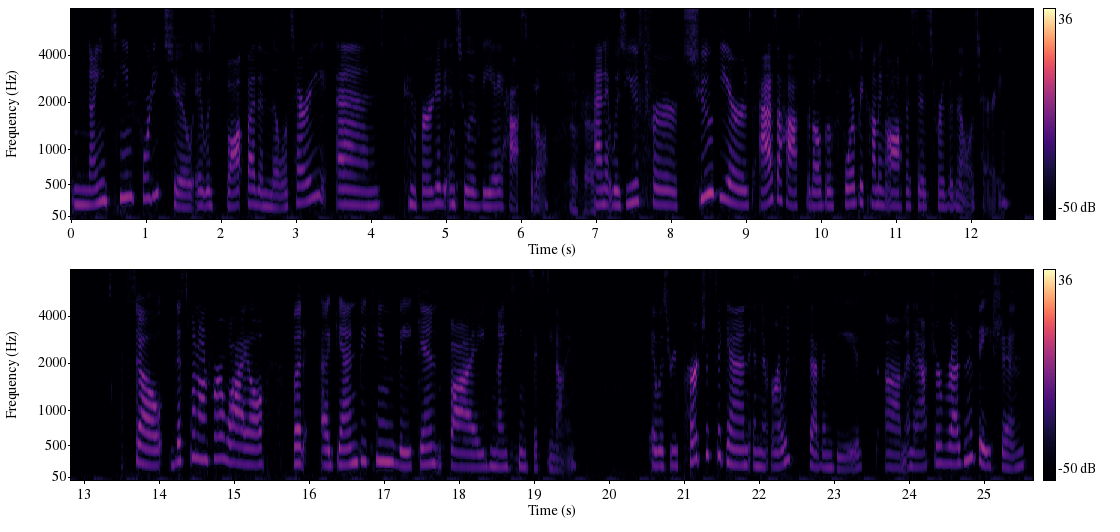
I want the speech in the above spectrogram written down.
1942, it was bought by the military and converted into a VA hospital. Okay. And it was used for two years as a hospital before becoming offices for the military. So this went on for a while, but again became vacant by 1969. It was repurchased again in the early 70s, um, and after renovations,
